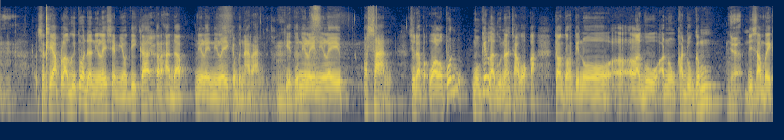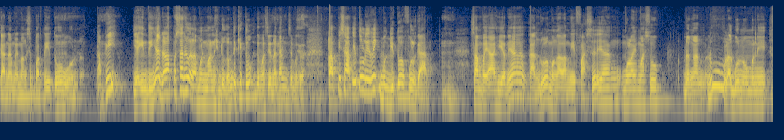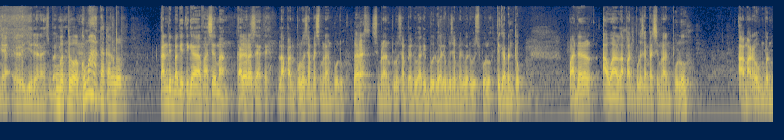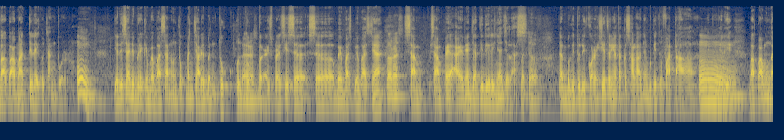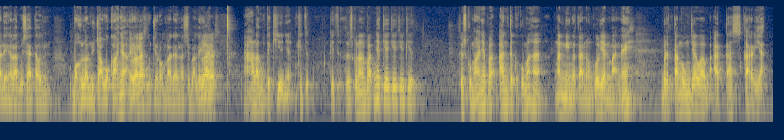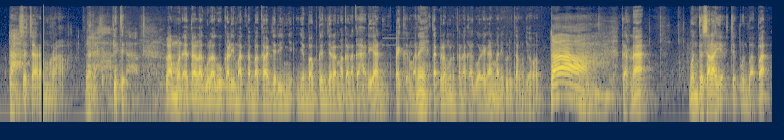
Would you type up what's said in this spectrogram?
Setiap lagu itu ada nilai semiotika Ya. terhadap nilai-nilai kebenaran. Gitu, nilai-nilai pesan. Sudah walaupun mungkin laguna cawokah. Contoh tinu eh, lagu anu kadugem Ya. disampaikannya memang seperti itu tapi ya intinya adalah pesan lamun maneh dugem teh kitu itu maksudnya kan sebetulnya tapi saat itu lirik begitu vulgar sampai akhirnya Kang Dul mengalami fase yang mulai masuk dengan aduh lagu nu meuni Ya, religi dan lain sebagainya. betul kumaha tah Kang Dul Kan dibagi tiga fase, Mang. Karir Leres. saya teh. 80 sampai 90. leres 90 sampai 2000, 2000 sampai 2010. Tiga bentuk. Pada awal 80 sampai 90, almarhum pun Bapak Ahmad tidak ikut campur. Jadi saya diberi kebebasan untuk mencari bentuk, untuk berekspresi se- sebebas-bebasnya, sam- sampai akhirnya jati dirinya jelas. Betul. Dan begitu dikoreksi ternyata kesalahannya begitu fatal. gitu. Jadi Bapak mengadengin lagu saya tahun bahulan di cawokahnya, ya, lagu Ciromla dan lain sebagainya. Leres. Nah lagu teh kieu nya gitu. Gitu. Terus kunaon Pak? Nya kieu kieu kieu kieu. Terus kumahanya Pak? Ante ku kumaha? Ngan ngingetan unggul yang maneh bertanggung jawab atas karya. Secara moral. Gitu. Lamun eta lagu-lagu kalimatna bakal jadi nye- nyebabkeun jelema kana kahadean, pekeun maneh, tapi lamun kana kagorengan maneh kudu tanggung jawab. tah Karena mun teu salah ya cek pun Bapak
